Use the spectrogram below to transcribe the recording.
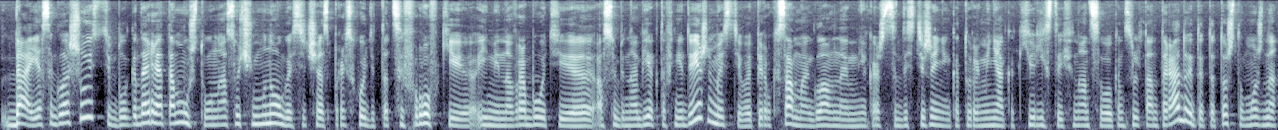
Да, я соглашусь. Благодаря тому, что у нас очень много сейчас происходит оцифровки именно в работе, особенно объектов недвижимости, во-первых, самое главное, мне кажется, достижение, которое меня как юриста и финансового консультанта радует, это то, что можно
